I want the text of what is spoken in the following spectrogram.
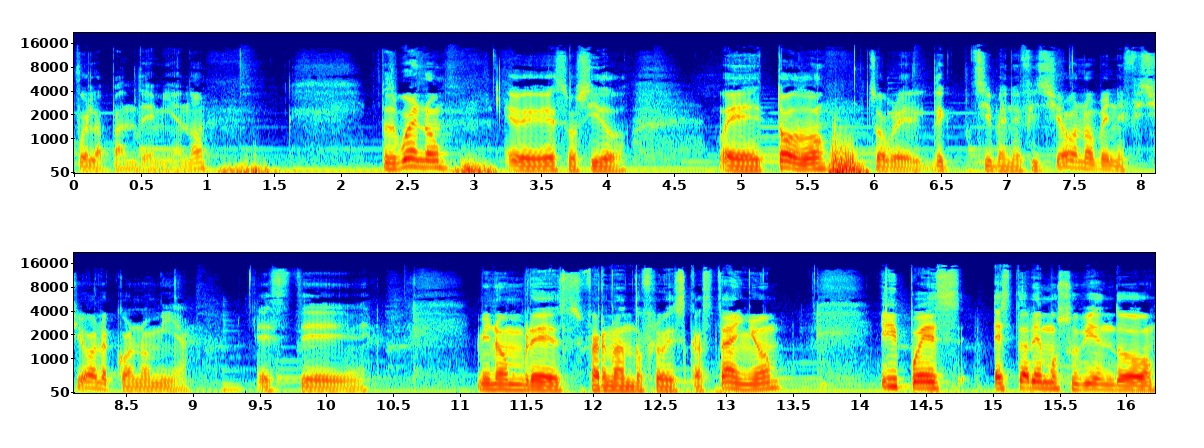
fue la pandemia no pues bueno eh, eso ha sido eh, todo sobre si benefició o no benefició a la economía. Este mi nombre es Fernando Flores Castaño y pues estaremos subiendo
